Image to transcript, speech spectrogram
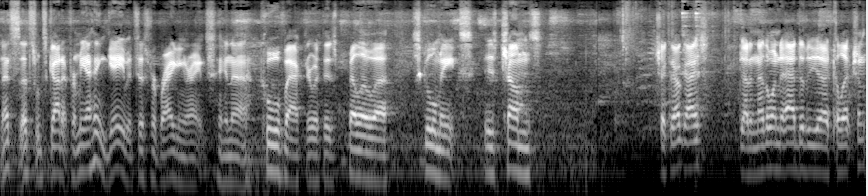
that's that's what's got it for me. I think Gabe it's just for bragging rights and uh, cool factor with his fellow uh, schoolmates, his chums. Check it out, guys. Got another one to add to the uh, collection.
